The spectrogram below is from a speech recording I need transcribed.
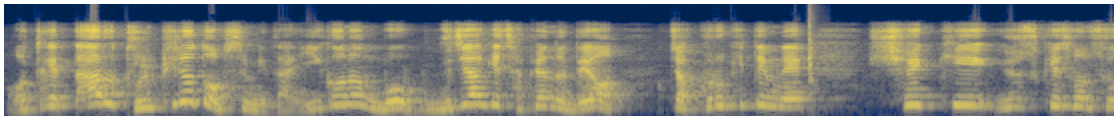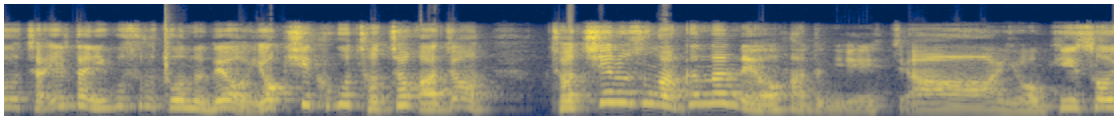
어떻게 따로 둘 필요도 없습니다. 이거는 뭐 무지하게 잡혔는데요. 자, 그렇기 때문에 쉐키 유스케 선수, 자, 일단 이곳으로 두었는데요. 역시 그거 젖혀가죠. 젖히는 순간 끝났네요, 바둑이. 자, 여기서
